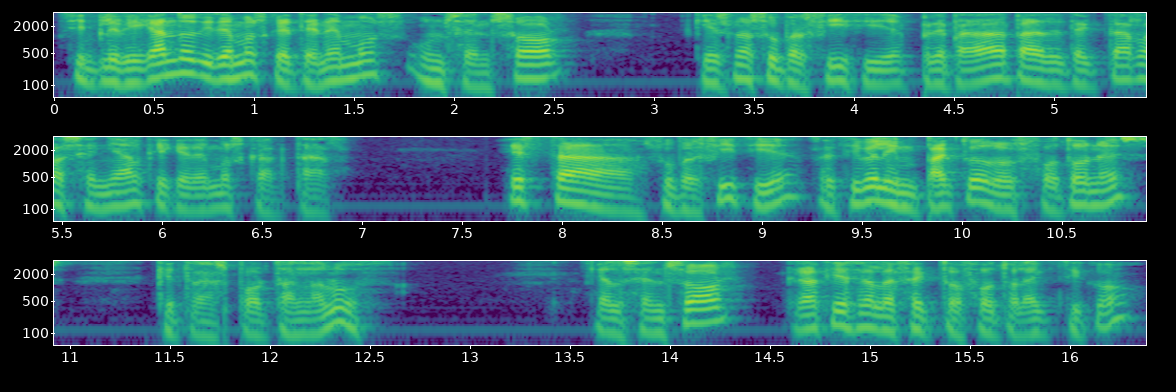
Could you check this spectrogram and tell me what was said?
Simplificando diremos que tenemos un sensor que es una superficie preparada para detectar la señal que queremos captar. Esta superficie recibe el impacto de los fotones que transportan la luz. El sensor, gracias al efecto fotoeléctrico,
